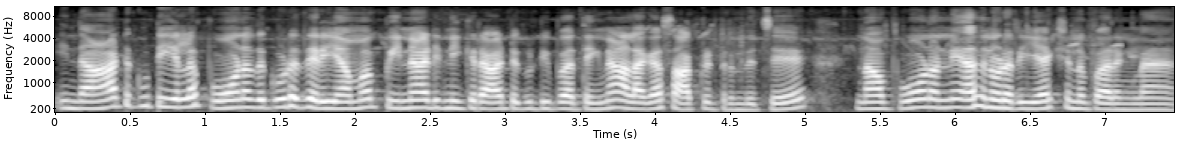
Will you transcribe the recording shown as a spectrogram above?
இந்த ஆட்டுக்குட்டியெல்லாம் போனது கூட தெரியாமல் பின்னாடி நிற்கிற ஆட்டுக்குட்டி பார்த்தீங்கன்னா அழகாக சாப்பிட்டுட்டு இருந்துச்சு. நான் போனோடனே அதனோட ரியாக்ஷனை பாருங்களேன்.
